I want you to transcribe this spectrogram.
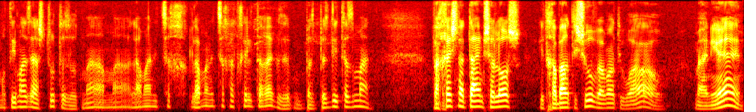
אמרתי, מה זה השטות הזאת? מה, מה, למה, אני צריך, למה אני צריך להתחיל להתערג? זה מבזבז לי את הזמן. ואחרי שנתיים, שלוש, התחברתי שוב ואמרתי, וואו, מעניין.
